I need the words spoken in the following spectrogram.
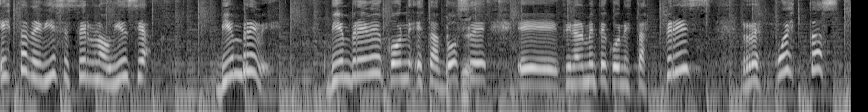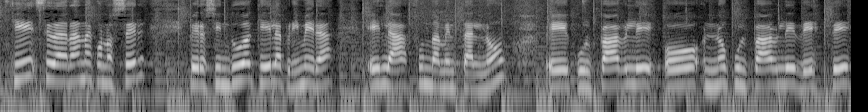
esta debiese ser una audiencia bien breve bien breve con estas 12, eh, finalmente con estas tres respuestas que se darán a conocer, pero sin duda que la primera es la fundamental, ¿no? Eh, culpable o no culpable de este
